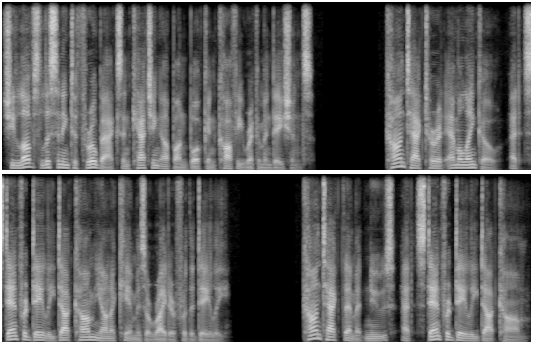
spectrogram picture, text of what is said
she loves listening to throwbacks and catching up on book and coffee recommendations. Contact her at Emalenko at stanforddaily.com. Yana Kim is a writer for The Daily. Contact them at news at stanforddaily.com.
